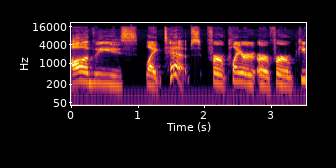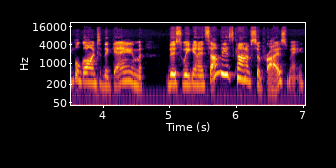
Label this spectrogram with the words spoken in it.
all of these like tips for player or for people going to the game this weekend, and some of these kind of surprised me.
